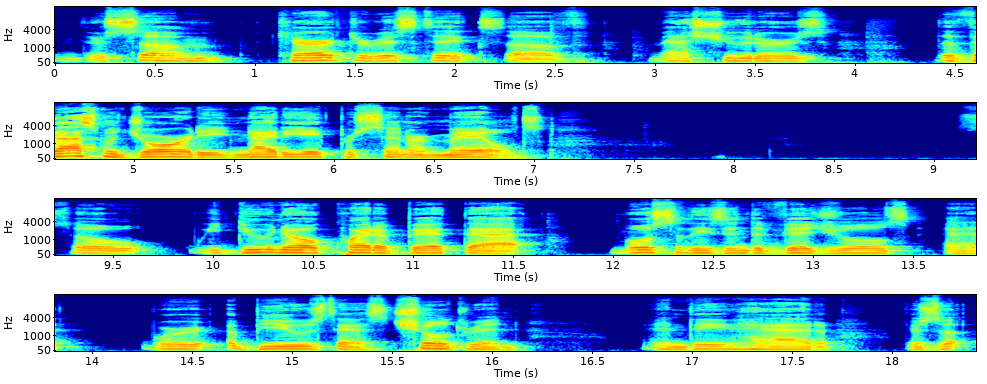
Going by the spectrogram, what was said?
There's some characteristics of mass shooters. The vast majority, 98%, are males. So we do know quite a bit that most of these individuals at, were abused as children, and they had there's a,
